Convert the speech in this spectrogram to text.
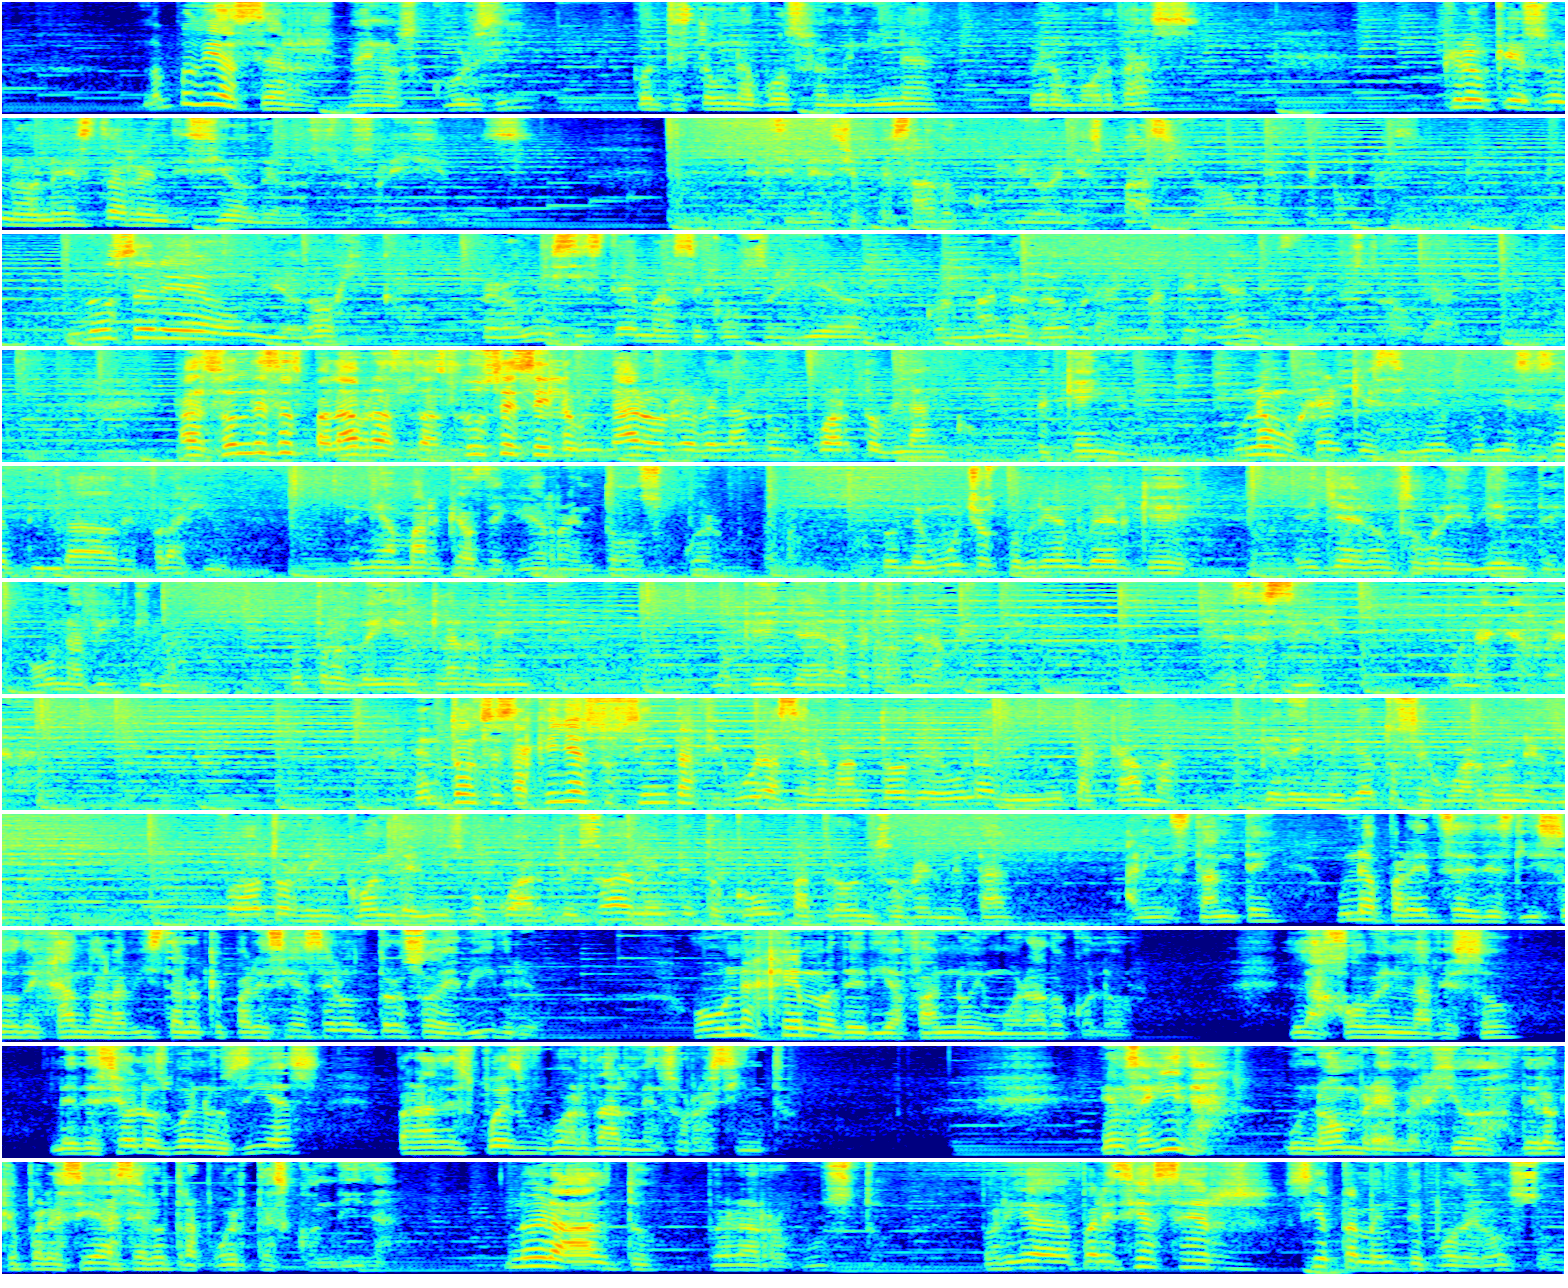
¿No podía ser menos cursi? contestó una voz femenina, pero mordaz. Creo que es una honesta rendición de nuestros orígenes. El silencio pesado cubrió el espacio aún en penumbras. No seré un biológico, pero mis sistemas se construyeron con mano de obra y materiales de nuestro hogar. Al son de esas palabras, las luces se iluminaron revelando un cuarto blanco, pequeño, una mujer que si bien pudiese ser tildada de frágil, tenía marcas de guerra en todo su cuerpo, donde muchos podrían ver que ella era un sobreviviente o una víctima, otros veían claramente lo que ella era verdaderamente, es decir, una guerrera. Entonces aquella sucinta figura se levantó de una diminuta cama que de inmediato se guardó en el muro. Fue a otro rincón del mismo cuarto y suavemente tocó un patrón sobre el metal. Al instante, una pared se deslizó dejando a la vista lo que parecía ser un trozo de vidrio o una gema de diafano y morado color. La joven la besó, le deseó los buenos días para después guardarla en su recinto. Enseguida, un hombre emergió de lo que parecía ser otra puerta escondida. No era alto, pero era robusto. Parecía, ser ciertamente poderoso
